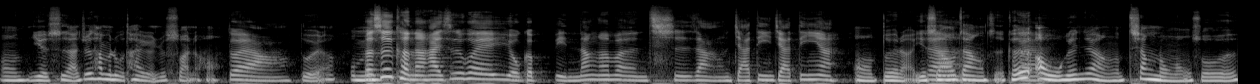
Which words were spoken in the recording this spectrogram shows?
嗯，也是啊，就是他们如果太远就算了哈。对啊，对啊，可是可能还是会有个饼让他们吃，这样加丁加丁啊。哦，对了，也是要这样子。可是哦，我跟你讲，像龙龙说，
